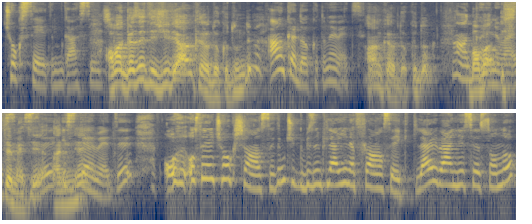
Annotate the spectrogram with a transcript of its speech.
çok sevdim gazeteci. Ama gazeteciliği Ankara'da okudun değil mi? Ankara'da okudum evet. Ankara'da okudun. Ankara Baba istemedi. Anne İstemedi. O, o sene çok şanslıydım çünkü bizimkiler yine Fransa'ya gittiler. Ben lise sonu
